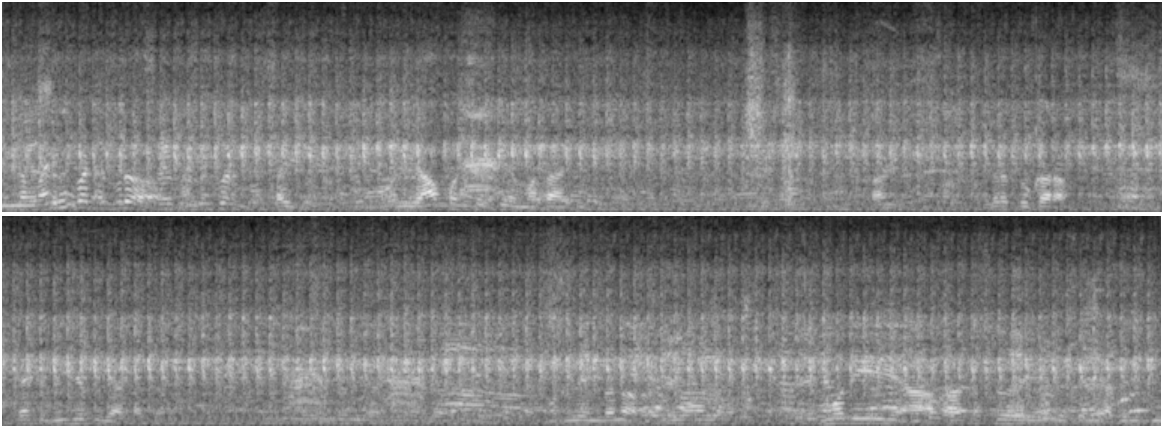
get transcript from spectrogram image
ನಿಮ್ಮ ಹೆಸರು ಆಯ್ತು ನೀವು ಯಾವ ಪಕ್ಷಕ್ಕೆ ಮತ ಹಾಕಿದ್ದೀರಿ ಕಾಂಗ್ರೆಸ್ ಅಂದರೆ ತುಕಾರಾಮ್ ಯಾಕೆ ಬಿ ಜೆ ಪಿಗೆ ಯಾಕೆ ಹಾಕ್ತಾರೆ? ಮೊದಲಿಂದನೂ ಅದೇ. ಮೋದಿ ಸಾಕಷ್ಟು ಅಭಿವೃದ್ಧಿ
